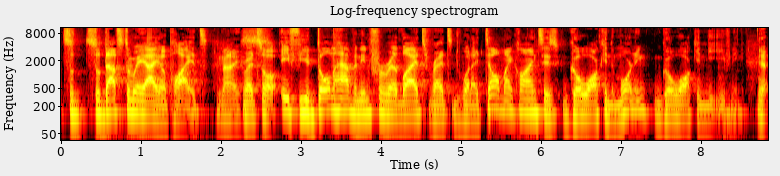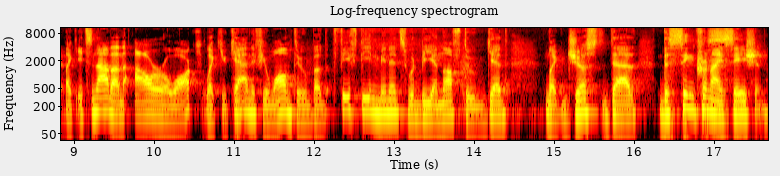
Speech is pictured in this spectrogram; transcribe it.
So so that's the way I apply it. Nice. Right. So if you don't have an infrared light, right, what I tell my clients is go walk in the morning, go walk in the evening. Yeah. Like it's not an hour walk, like you can if you want to, but 15 minutes would be enough to get like just that the synchronization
